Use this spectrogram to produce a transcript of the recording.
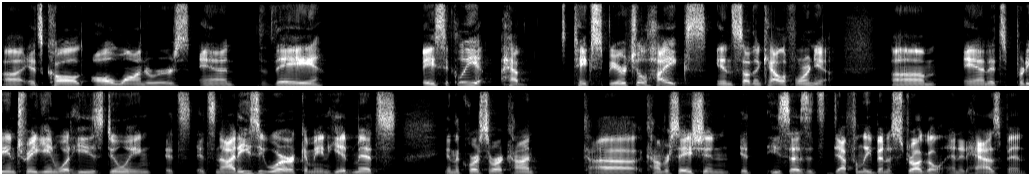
Uh, it's called All Wanderers, and they basically have take spiritual hikes in Southern California. Um, and it's pretty intriguing what he's doing. It's it's not easy work. I mean, he admits in the course of our con- uh, conversation, it he says it's definitely been a struggle, and it has been,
